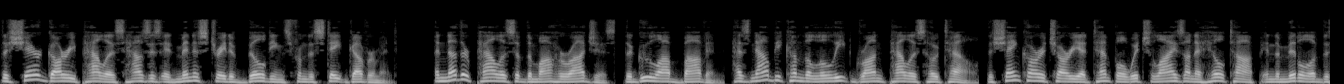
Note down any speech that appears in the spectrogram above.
The Sher Garhi Palace houses administrative buildings from the state government. Another palace of the Maharajas, the Gulab Bhavan, has now become the Lalit Grand Palace Hotel. The Shankaracharya Temple, which lies on a hilltop in the middle of the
